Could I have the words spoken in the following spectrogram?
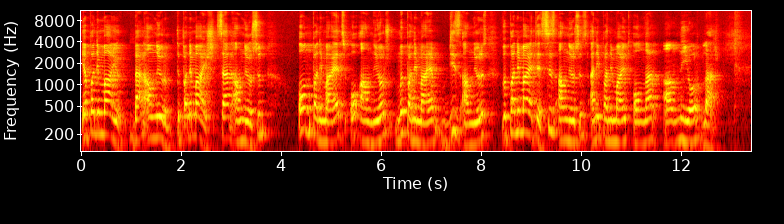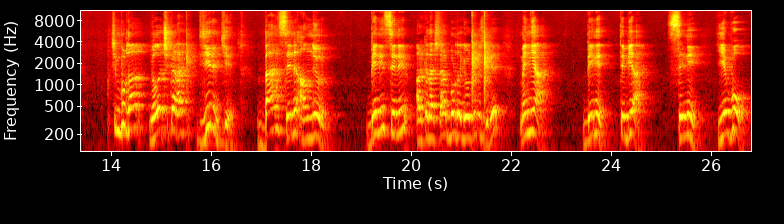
Ya panimayu ben anlıyorum. Ty panimayiş sen anlıyorsun. On panimayet o anlıyor. Mı panimaya biz anlıyoruz. Ve panimayete siz anlıyorsunuz. Ani panimayut onlar anlıyorlar. Şimdi buradan yola çıkarak diyelim ki ben seni anlıyorum. Beni seni arkadaşlar burada gördüğünüz gibi menya beni tebia seni yevo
